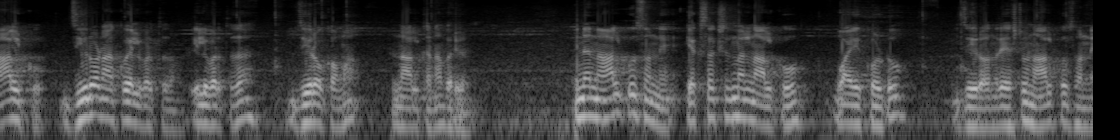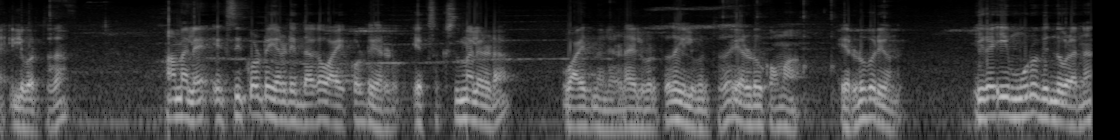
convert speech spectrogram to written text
ನಾಲ್ಕು. ಜೀರೋ ನಾಲ್ಕು ಎಲ್ಲಿ ಬರ್ತದೆ? ಇಲ್ಲಿ ಬರ್ತದೆ? ಜೀರೋ ಕಾಮ ನಾಲ್ಕನ್ನು ಬರೆಯೋಣ. ಇನ್ನು ನಾಲ್ಕು ಸೊನ್ನೆ. ಎಕ್ಸ್ ಅಕ್ಷದ ಮೇಲೆ ನಾಲ್ಕು ವೈ ಇಕ್ವಲ್ ಟು ಜೀರೋ ಅಂದರೆ ಎಷ್ಟು? ನಾಲ್ಕು ಸೊನ್ನೆ. ಇಲ್ಲಿ ಬರ್ತದೆ. ಆಮೇಲೆ ಎಕ್ಸ್ ಇಕ್ವಲ್ ಟು ಎರಡು ಇದ್ದಾಗ ವೈ ಇಕ್ವಲ್ ಟು ಎರಡು. ಎಕ್ಸ್ ಅಕ್ಷದ ಮೇಲೆ ಎರಡ ವಾಯ್ದ ಮೇಲೆ ಎರಡ. ಇಲ್ಲಿ ಬರ್ತದೆ ಇಲ್ಲಿ ಬರ್ತದೆ. ಎರಡು ಕಾಮ ಎರಡು ಬರೆಯೋಣ. ಈಗ ಈ ಮೂರು ಬಿಂದುಗಳನ್ನು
